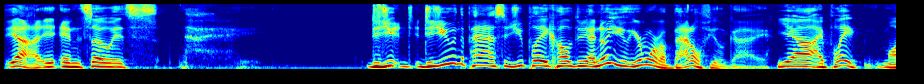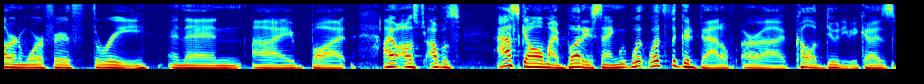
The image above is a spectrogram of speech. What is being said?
yeah, and so it's. Did you did you in the past? Did you play Call of Duty? I know you you're more of a Battlefield guy. Yeah, I played Modern Warfare three, and then I bought. I, I was I was asking all my buddies saying, what, "What's the good battle or uh, Call of Duty?" Because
